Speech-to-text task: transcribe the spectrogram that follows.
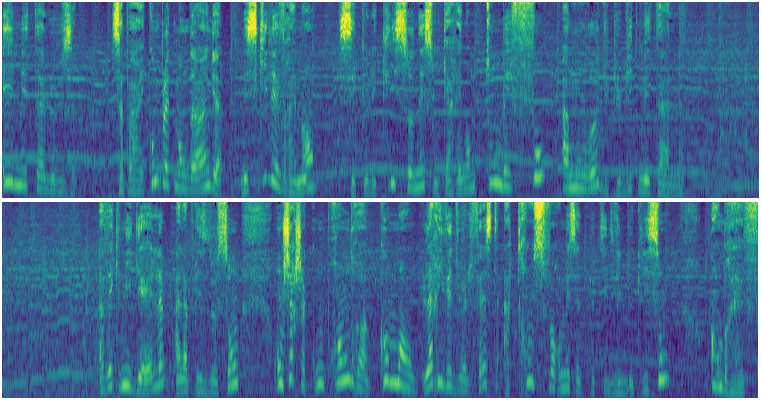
et métalleuses. Ça paraît complètement dingue, mais ce qu'il est vraiment, c'est que les clissonnés sont carrément tombés fous amoureux du public métal. Avec Miguel, à la prise de son, on cherche à comprendre comment l'arrivée du Hellfest a transformé cette petite ville de Clisson. En bref,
